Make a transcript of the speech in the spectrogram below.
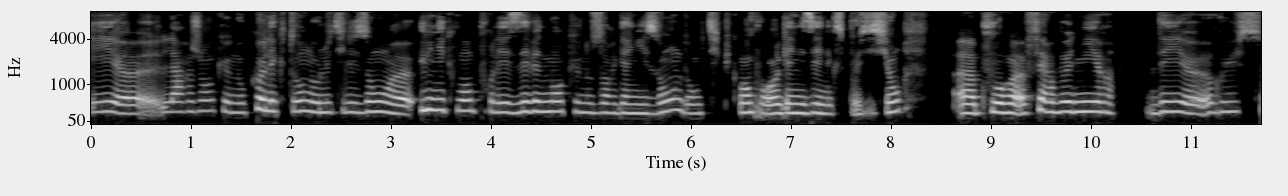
et euh, l'argent que nous collectons, nous l'utilisons euh, uniquement pour les événements que nous organisons, donc typiquement pour organiser une exposition, pour faire venir des Russes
